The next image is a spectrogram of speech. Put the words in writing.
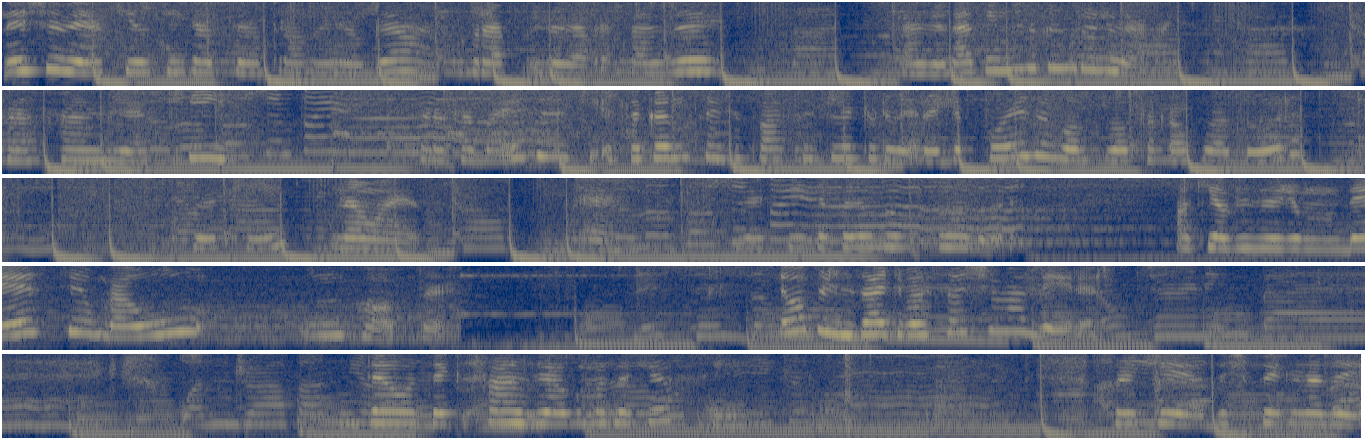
Deixa eu ver aqui o que, que eu tenho pra jogar, pra jogar pra fazer pra jogar, tem muita coisa pra jogar, mas pra fazer aqui, para acabar esse daqui. Só que eu não sei se eu faço isso daqui primeiro, e depois eu vou, vou pra calculadora. Isso daqui, não é, é, esse daqui e depois eu vou pra calculadora. Aqui eu preciso de um desse, um baú, um hopper. Eu vou precisar de bastante madeira. Então eu vou ter que fazer algumas aqui assim. Porque, deixa eu pegar, cadê?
